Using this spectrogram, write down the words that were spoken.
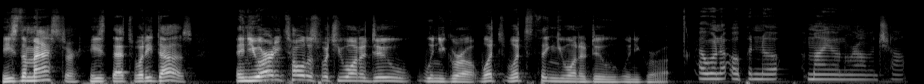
He's the master. He's that's what he does. And you already told us what you want to do when you grow up. What's what's the thing you want to do when you grow up? I want to open up my own ramen shop.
